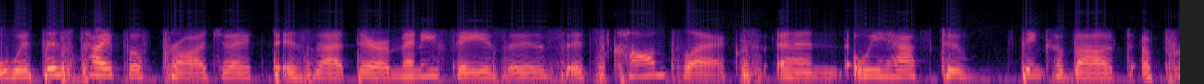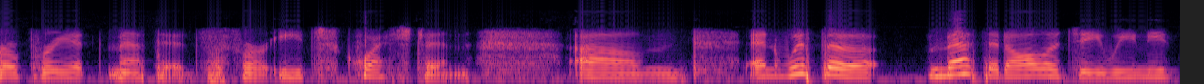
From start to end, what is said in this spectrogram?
with this type of project is that there are many phases, it's complex, and we have to think about appropriate methods for each question. Um, and with the methodology, we need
